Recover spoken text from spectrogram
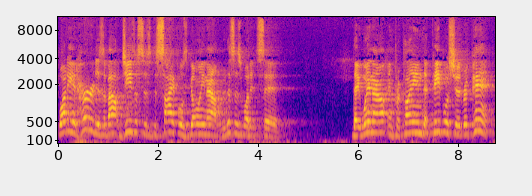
what he had heard is about Jesus' disciples going out. And this is what it said They went out and proclaimed that people should repent.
